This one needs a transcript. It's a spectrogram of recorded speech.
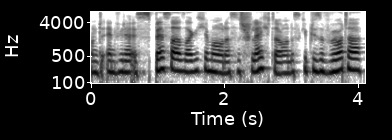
Und entweder ist es besser, sage ich immer, oder es ist schlechter. Und es gibt diese Wörter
